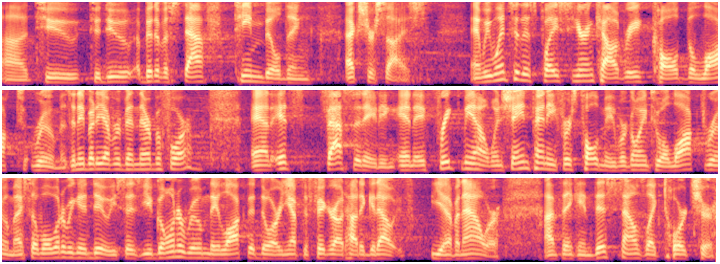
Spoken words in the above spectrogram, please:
uh, to to do a bit of a staff team building exercise. And we went to this place here in Calgary called the Locked Room. Has anybody ever been there before? And it's fascinating. And it freaked me out when Shane Penny first told me we're going to a locked room. I said, Well, what are we going to do? He says, You go in a room, they lock the door, and you have to figure out how to get out. You have an hour. I'm thinking, This sounds like torture.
